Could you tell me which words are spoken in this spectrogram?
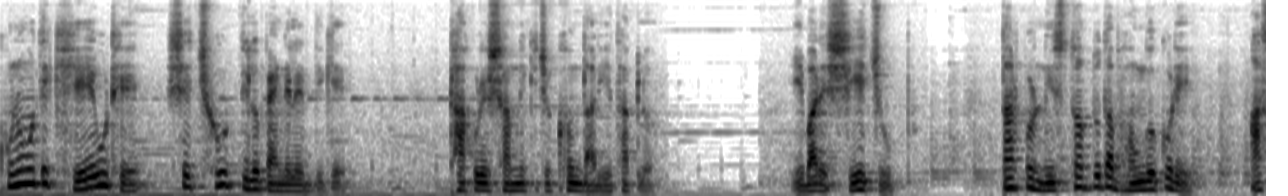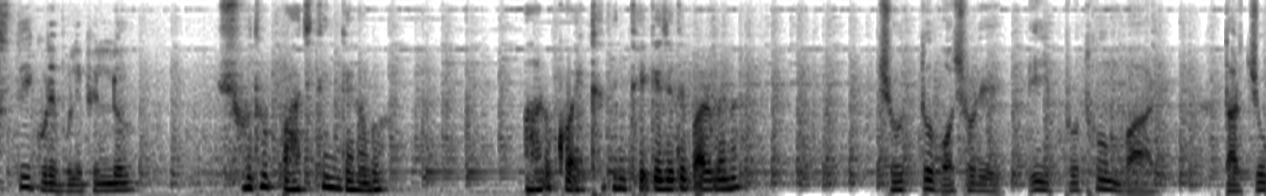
কোনো মতে খেয়ে উঠে সে ছুট দিল প্যান্ডেলের দিকে। ঠাকুরের সামনে কিছুক্ষণ দাঁড়িয়ে থাকল। এবারে সে চুপ। তারপর নিস্তব্ধতা ভঙ্গ করে আস্তে করে বলে ফেলল শুধু পাঁচ দিন কেন গো? আরও কয়েকটা দিন থেকে যেতে পারবে না? চোদ্দ বছরে এই প্রথমবার তার চোখ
